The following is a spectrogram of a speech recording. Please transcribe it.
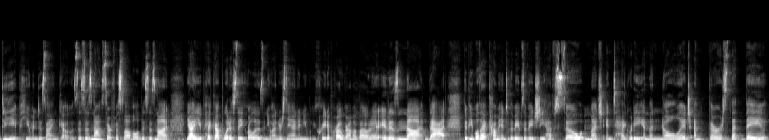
deep human design goes. This is not surface level. This is not, yeah, you pick up what a sacral is and you understand and you, create a program about it. It is not that. The people that come into the Babes of HD have so much integrity in the knowledge and thirst that they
